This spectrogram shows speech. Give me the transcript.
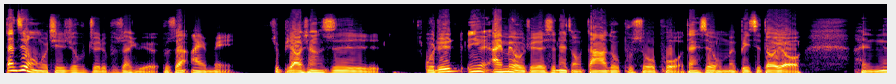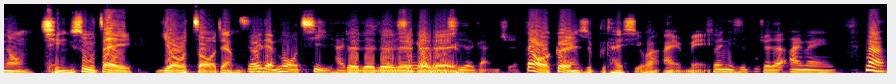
但这种我其实就觉得不算约，不算暧昧，就比较像是，我觉得因为暧昧，我觉得是那种大家都不说破，但是我们彼此都有很那种情愫在游走这样子，有一点。默契，还是对对对对对对灵犀的感觉。但我个人是不太喜欢暧昧，所以你是觉得暧昧？那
